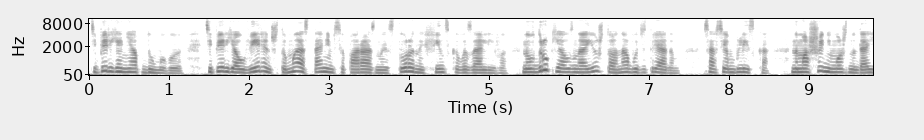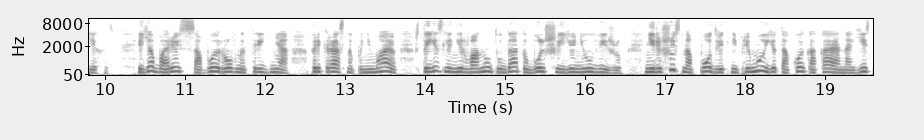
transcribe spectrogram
Теперь я не обдумываю. Теперь я уверен, что мы останемся по разные стороны Финского залива. Но вдруг я узнаю, что она будет рядом, совсем близко. На машине можно доехать. И я борюсь с собой ровно три дня. Прекрасно понимаю, что если не рвану туда, то больше ее не увижу. Не решусь на подвиг, не приму ее такой, какая она есть,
